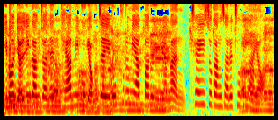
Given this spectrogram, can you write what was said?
이번 열린 강좌는 대한민국 영재 1호 푸르미 아빠로 유명한 최희수 강사를 초빙하여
